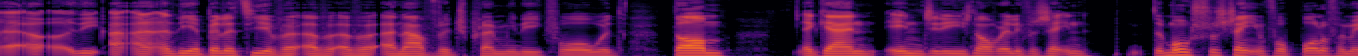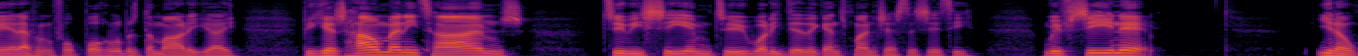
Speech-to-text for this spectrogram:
uh, the uh, uh, the ability of, a, of, of a, an average Premier League forward. Dom, again, injuries not really frustrating. The most frustrating footballer for me at Everton Football Club is Demarai Gray, because how many times do we see him do what he did against Manchester City? We've seen it, you know,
